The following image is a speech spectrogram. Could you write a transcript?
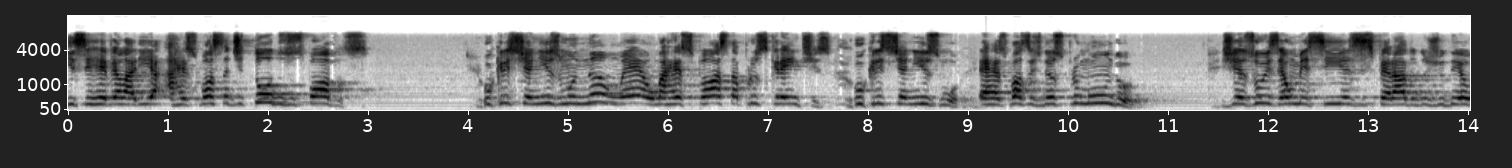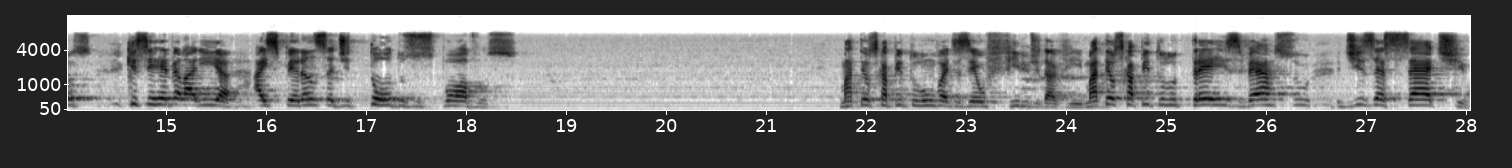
e se revelaria a resposta de todos os povos. O cristianismo não é uma resposta para os crentes, o cristianismo é a resposta de Deus para o mundo. Jesus é o Messias esperado dos judeus, que se revelaria a esperança de todos os povos. Mateus capítulo 1 vai dizer o filho de Davi. Mateus capítulo 3, verso 17,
